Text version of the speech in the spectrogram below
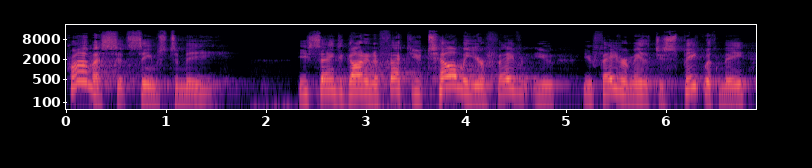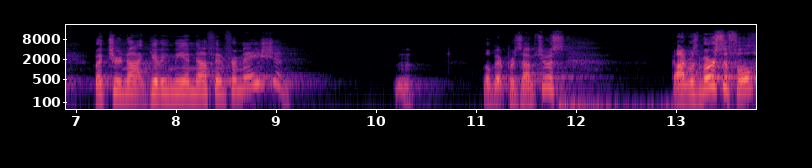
promise, it seems to me. He's saying to God, in effect, You tell me your favor, you, you favor me, that you speak with me, but you're not giving me enough information. Hmm. A little bit presumptuous. God was merciful,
